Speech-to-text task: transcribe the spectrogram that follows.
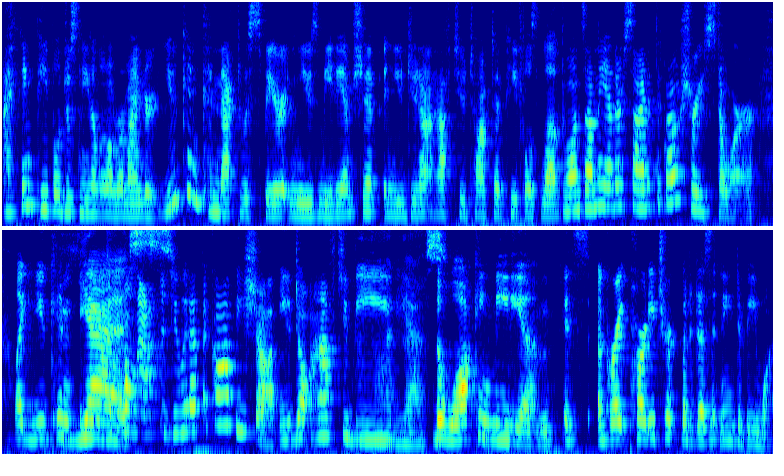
I think people just need a little reminder. You can connect with spirit and use mediumship, and you do not have to talk to people's loved ones on the other side at the grocery store. Like you can, you don't have to do it at the coffee shop. You don't have to be God, yes. the walking medium. It's a great party trick, but it doesn't need to be one.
